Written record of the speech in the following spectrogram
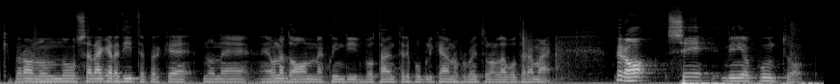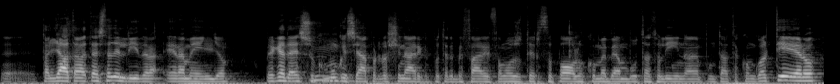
che però non, non sarà gradita perché non è, è una donna, quindi il votante repubblicano probabilmente non la voterà mai. Però se veniva appunto eh, tagliata la testa del leader era meglio. Perché adesso comunque si apre lo scenario che potrebbe fare il famoso terzo polo, come abbiamo buttato lì nella puntata con Gualtiero,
